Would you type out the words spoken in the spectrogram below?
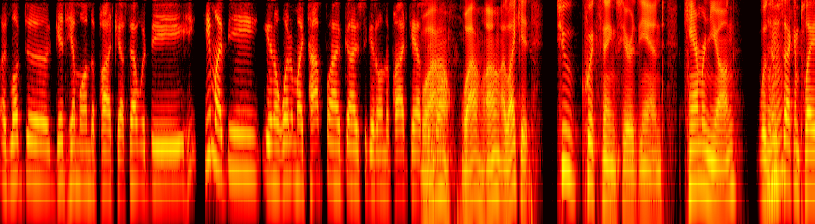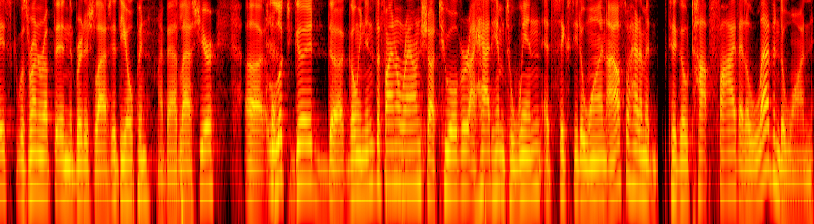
I'd love to get him on the podcast. That would be he. He might be, you know, one of my top five guys to get on the podcast. Wow, wow, wow! I like it. Two quick things here at the end. Cameron Young was mm-hmm. in second place, was runner up in the British last at the Open. My bad, last year. Uh, looked good uh, going into the final round. Shot two over. I had him to win at sixty to one. I also had him at, to go top five at eleven to one.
